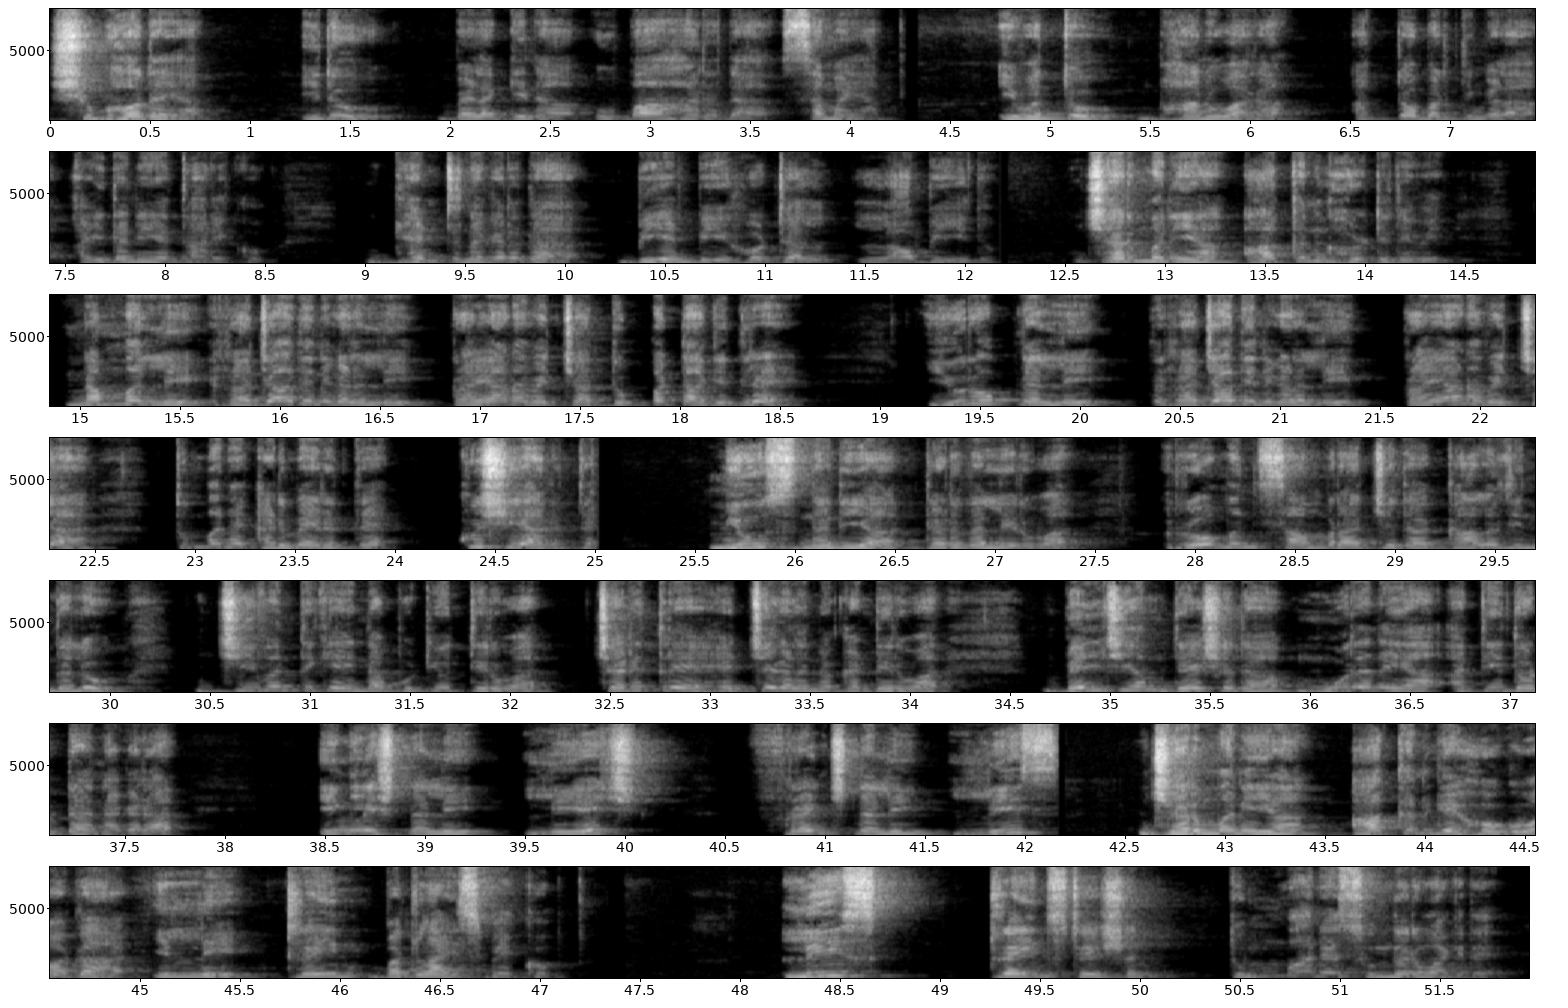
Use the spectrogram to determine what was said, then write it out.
ಶುಭೋದಯ. ಇದು ಬೆಳಗ್ಗಿನ ಉಪಾಹಾರದ ಸಮಯ. ಇವತ್ತು ಭಾನುವಾರ ಅಕ್ಟೋಬರ್ ತಿಂಗಳ ಐದನೆಯ ತಾರೀಕು. ಘೆಂಟ್ ನಗರದ B N B hotel lobby ಇದು. ಜರ್ಮನಿಯ ಆಕನ್ಗೆ ಹೊರಟಿದ್ದೀವಿ ನಮ್ಮಲ್ಲಿ ರಜಾ ದಿನಗಳಲ್ಲಿ ಪ್ರಯಾಣ ವೆಚ್ಚ ದುಪ್ಪಟ್ಟಾಗಿದ್ರೆ ಯುರೋಪ್ನಲ್ಲಿ ರಜಾ ದಿನಗಳಲ್ಲಿ ಪ್ರಯಾಣ ವೆಚ್ಚ ತುಂಬಾನೇ ಕಡಿಮೆ ಇರುತ್ತೆ, ಖುಷಿಯಾಗುತ್ತೆ. ಮ್ಯೂಸ್ ನದಿಯ ದಡದಲ್ಲಿರುವ ರೋಮನ್ ಸಾಮ್ರಾಜ್ಯದ ಕಾಲದಿಂದಲೂ ಜೀವಂತಿಕೆಯಿಂದ ಪುಟಿಯುತ್ತಿರುವ ಚರಿತ್ರೆಯ ಹೆಜ್ಜೆಗಳನ್ನು ಕಂಡಿರುವ ಬೆಲ್ಜಿಯಂ ದೇಶದ ಮೂರನೆಯ ಅತಿ ದೊಡ್ಡ ನಗರ, ಇಂಗ್ಲಿಷ್ನಲ್ಲಿ ಲಿಯೇಜ್, ಫ್ರೆಂಚ್ನಲ್ಲಿ ಲೀಸ್, ಜರ್ಮನಿಯ ಆಕನ್ಗೆ ಹೋಗುವಾಗ ಇಲ್ಲಿ ಟ್ರೈನ್ ಬದಲಾಯಿಸಬೇಕು. ಲೀಸ್ ಟ್ರೈನ್ ಸ್ಟೇಷನ್ ತುಂಬಾನೇ ಸುಂದರವಾಗಿದೆ.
